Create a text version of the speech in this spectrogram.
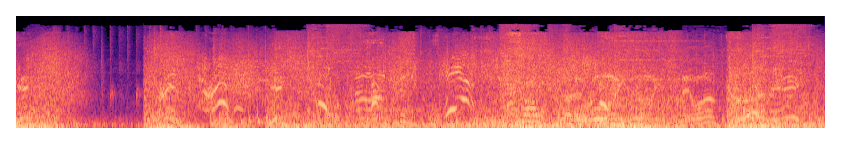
Duel えっ!?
